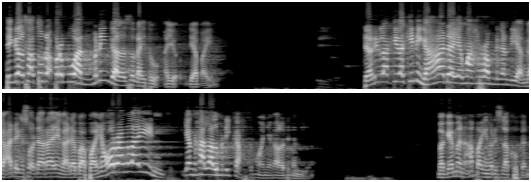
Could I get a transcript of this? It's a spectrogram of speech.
Tinggal satu tak perempuan. Meninggal setelah itu. Ayo, diapain? Dari laki-laki ini nggak ada yang mahram dengan dia, nggak ada yang saudaranya, nggak ada bapaknya, orang lain yang halal menikah semuanya kalau dengan dia. Bagaimana apa yang harus dilakukan?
